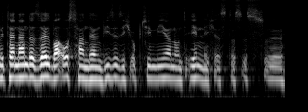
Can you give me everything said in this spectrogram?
miteinander selber aushandeln, wie sie sich optimieren und ähnliches. Das ist, äh,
